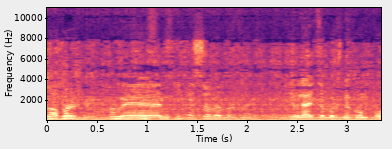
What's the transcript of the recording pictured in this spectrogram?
Да, боржник. Там Ви що ви боржник? Являється боржником по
